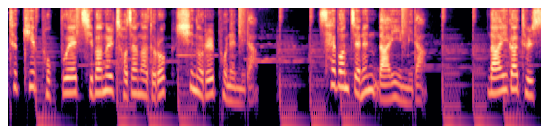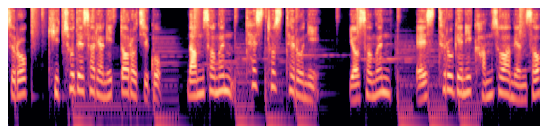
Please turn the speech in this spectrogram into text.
특히 복부에 지방을 저장하도록 신호를 보냅니다. 세 번째는 나이입니다. 나이가 들수록 기초대사량이 떨어지고 남성은 테스토스테론이, 여성은 에스트로겐이 감소하면서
